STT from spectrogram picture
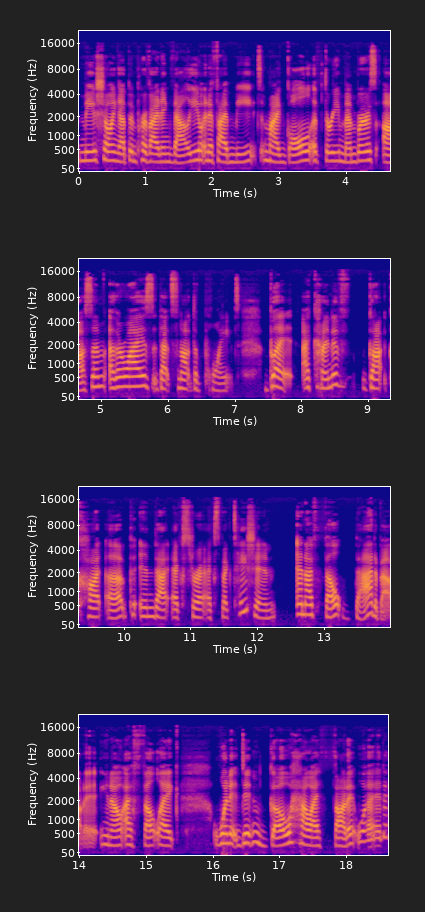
me showing up and providing value. And if I meet my goal of three members, awesome. Otherwise, that's not the point. But I kind of got caught up in that extra expectation and I felt bad about it. You know, I felt like when it didn't go how I thought it would,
